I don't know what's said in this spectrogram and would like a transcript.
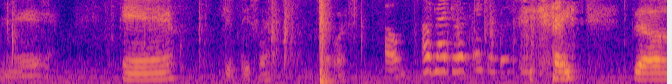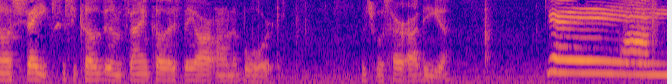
Yeah. And flip this way. Way. Oh. I'm not doing anything. She traced the uh, shapes and she colored them the same color as they are on the board, which was her idea. Yay!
